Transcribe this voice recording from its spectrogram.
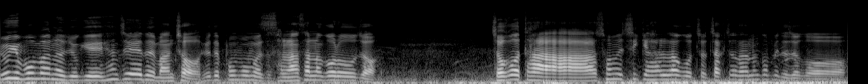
여기 보면은 여기 현지 애들 많죠. 휴대폰 보면서 살랑살랑 걸어오죠. 저거 다 소매치기 하려고 저 작전하는 겁니다. 저거.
